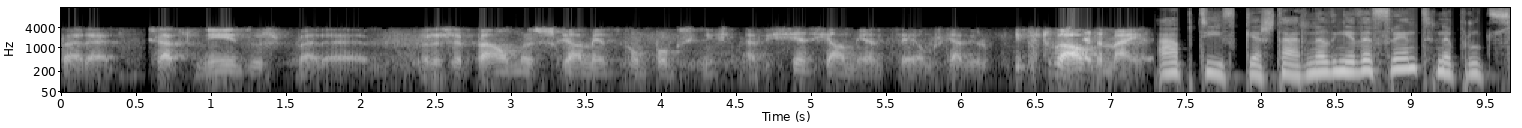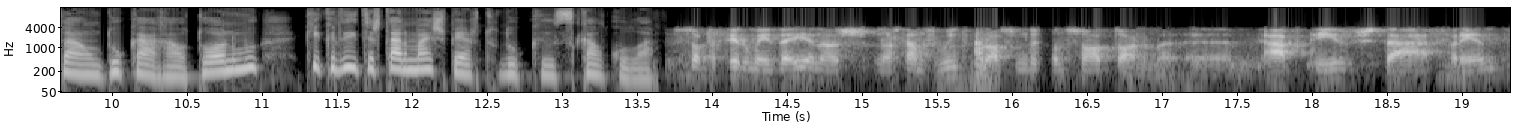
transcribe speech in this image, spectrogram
para Estados Unidos, para, para Japão, mas realmente com pouco significado. Essencialmente é o mercado europeu. E Portugal também. A Aptiv quer estar na linha da frente na produção do carro autónomo, que acredita estar mais perto do que se calcula. Só para ter uma ideia, nós, nós estamos muito próximo da condução autónoma. A Aptiv está à frente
